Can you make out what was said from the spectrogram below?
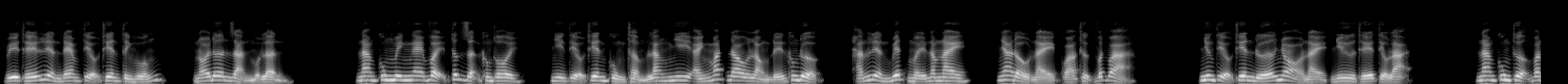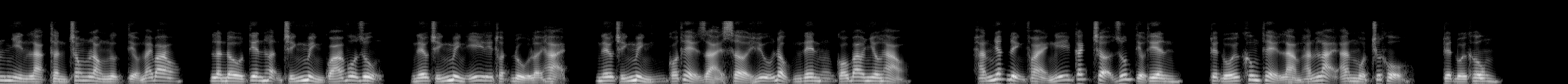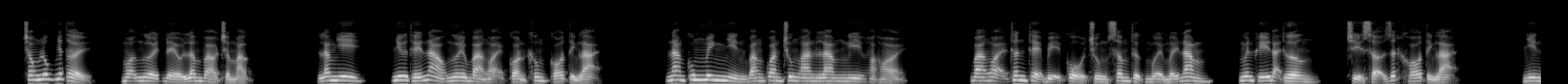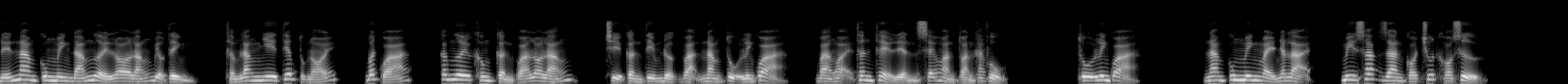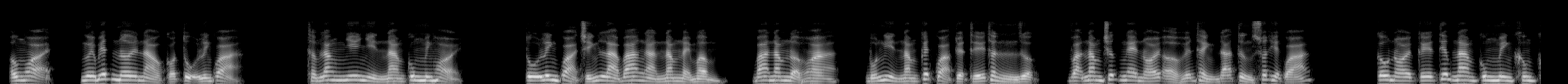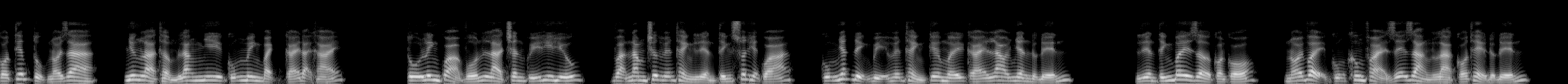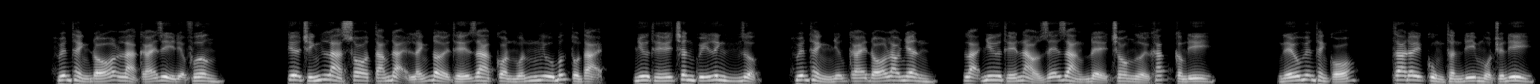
Vì thế liền đem tiểu thiên tình huống, nói đơn giản một lần. Nam cung minh nghe vậy tức giận không thôi, nhìn tiểu thiên cùng thẩm lăng nhi ánh mắt đau lòng đến không được, hắn liền biết mấy năm nay, nha đầu này quá thực vất vả. Nhưng tiểu thiên đứa nhỏ này như thế tiểu lại. Nam cung thượng văn nhìn lạc thần trong lòng ngực tiểu nãi bao, lần đầu tiên hận chính mình quá vô dụng, nếu chính mình y thuật đủ lợi hại, nếu chính mình có thể giải sở hữu độc nên có bao nhiêu hảo. Hắn nhất định phải nghĩ cách trợ giúp tiểu thiên, tuyệt đối không thể làm hắn lại ăn một chút khổ, tuyệt đối không. Trong lúc nhất thời, mọi người đều lâm vào trầm mặc. Lăng nhi, như thế nào ngươi bà ngoại còn không có tỉnh lại? Nam Cung Minh nhìn băng quan Trung An Lam nghi hoặc hỏi. Bà ngoại thân thể bị cổ trùng xâm thực mười mấy năm, nguyên khí đại thương, chỉ sợ rất khó tỉnh lại. Nhìn đến Nam Cung Minh đám người lo lắng biểu tình, Thẩm Lăng Nhi tiếp tục nói, bất quá, các ngươi không cần quá lo lắng, chỉ cần tìm được vạn năm tụ linh quả, bà ngoại thân thể liền sẽ hoàn toàn khắc phục. Tụ linh quả. Nam Cung Minh mày nhăn lại, mi sắc gian có chút khó xử. Ông ngoại, ngươi biết nơi nào có tụ linh quả? Thẩm Lăng Nhi nhìn Nam Cung Minh hỏi. Tụ linh quả chính là 3.000 năm nảy mầm, 3 năm nở hoa, 4.000 năm kết quả tuyệt thế thần dược, vạn năm trước nghe nói ở huyện thành đã từng xuất hiện quá. Câu nói kế tiếp Nam Cung Minh không có tiếp tục nói ra, nhưng là Thẩm Lăng Nhi cũng minh bạch cái đại khái. Tụ linh quả vốn là chân quý hi hữu, vạn năm trước huyện thành liền tính xuất hiện quá, cũng nhất định bị huyện thành kia mấy cái lao nhân được đến. Liền tính bây giờ còn có, nói vậy cũng không phải dễ dàng là có thể được đến. Huyện thành đó là cái gì địa phương? Kia chính là so tám đại lãnh đời thế gia còn muốn ngưu bức tồn tại, như thế chân quý linh dược, huyện thành những cái đó lao nhân, lại như thế nào dễ dàng để cho người khác cầm đi. Nếu huyện thành có, ta đây cùng thần đi một chuyến đi.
